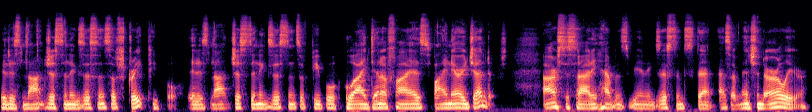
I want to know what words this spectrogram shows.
It is not just an existence of straight people. It is not just an existence of people who identify as binary genders our society happens to be an existence that, as I mentioned earlier,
